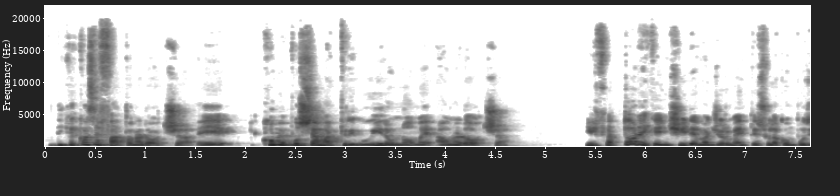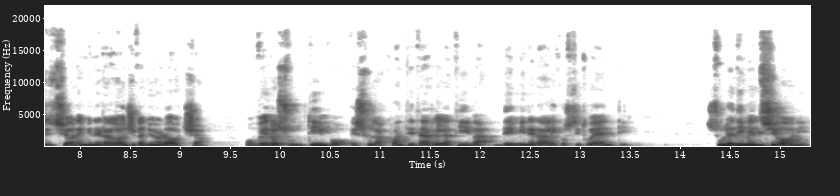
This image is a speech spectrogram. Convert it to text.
di che cosa è fatta una roccia e come possiamo attribuire un nome a una roccia? Il fattore che incide maggiormente sulla composizione mineralogica di una roccia, ovvero sul tipo e sulla quantità relativa dei minerali costituenti, sulle dimensioni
